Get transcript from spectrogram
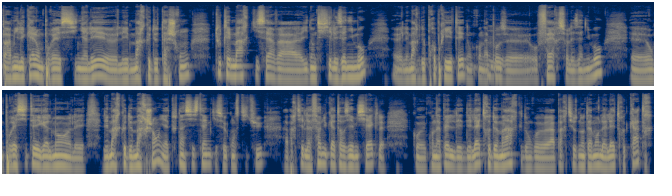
parmi lesquels on pourrait signaler les marques de tâcherons, toutes les marques qui servent à identifier les animaux, les marques de propriété, donc on appose mmh. au fer sur les animaux. on pourrait citer également les, les marques de marchands. Il y a tout un système qui se constitue à partir de la fin du XIVe siècle, qu'on appelle des, lettres de marque, donc euh, à partir notamment de la lettre 4,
